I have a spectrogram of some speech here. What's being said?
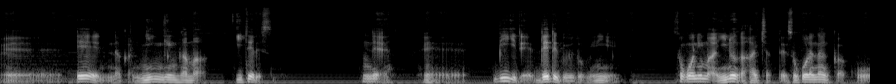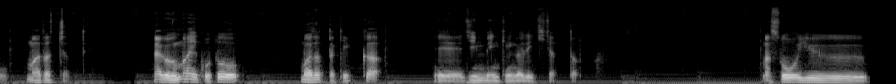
えー、A、なんか人間がまあ、いてですね。で、えー、B で出てくるときに、そこにまあ犬が入っちゃって、そこでなんかこう混ざっちゃって、なんかうまいこと混ざった結果、えー、人弁犬ができちゃったとか。まあそういう、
